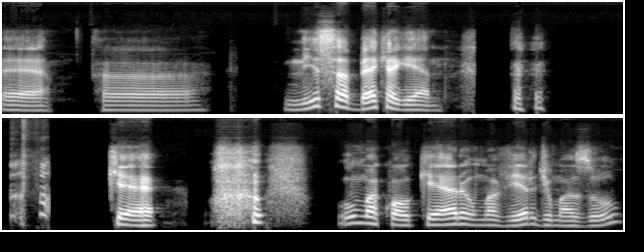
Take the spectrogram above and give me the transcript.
É, ah, Nissa Back Again, que é uma qualquer, uma verde, uma azul.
